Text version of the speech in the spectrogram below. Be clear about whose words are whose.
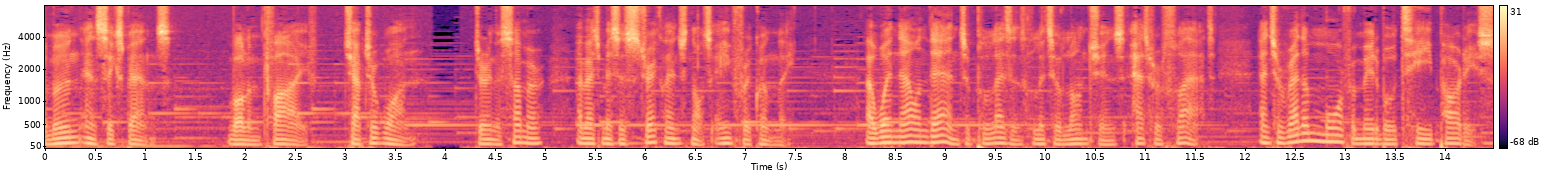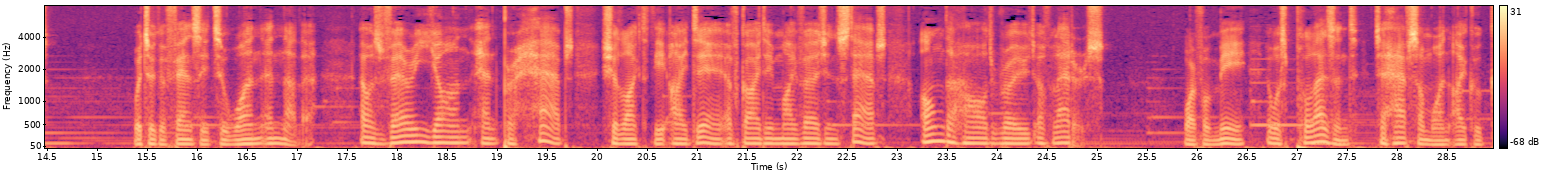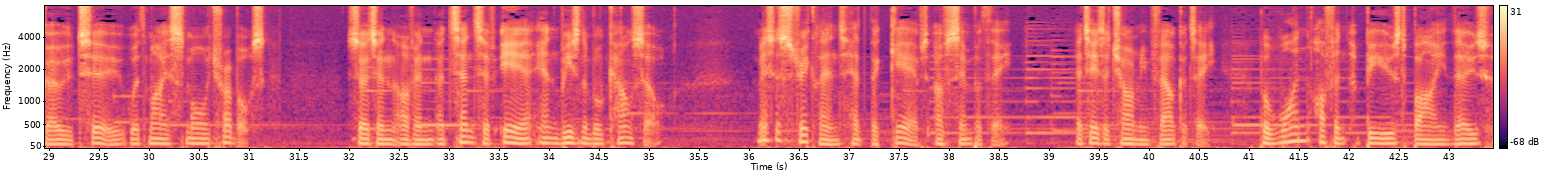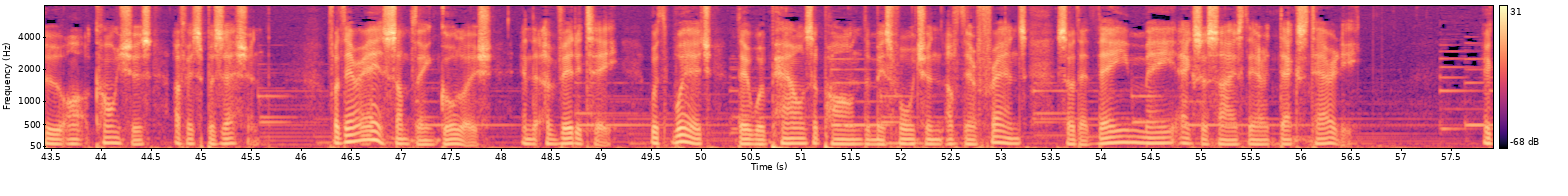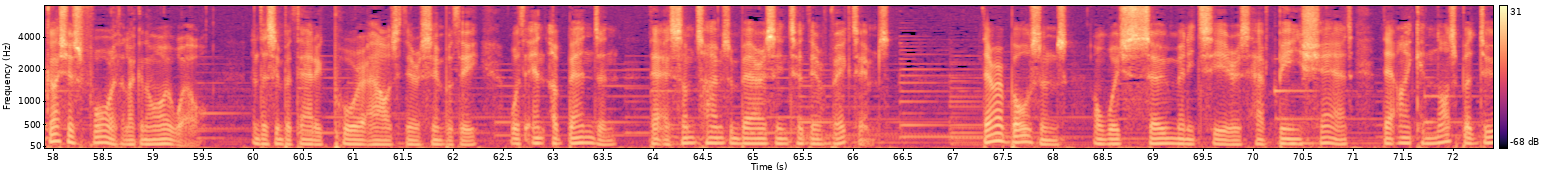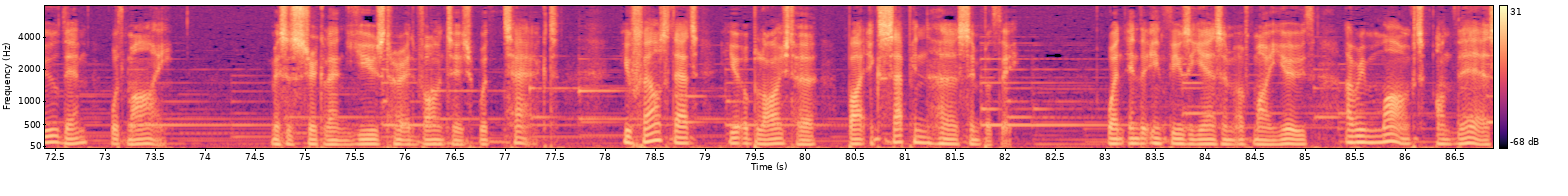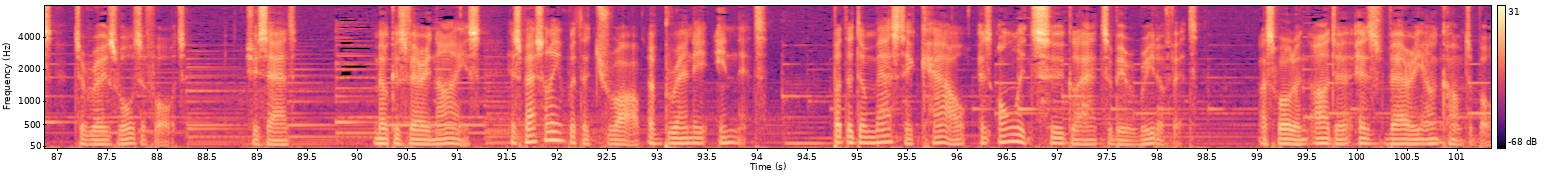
Speaker 1: The Moon and Sixpence, Volume 5, Chapter 1. During the summer, I met Mrs. Strickland not infrequently. I went now and then to pleasant little luncheons at her flat, and to rather more formidable tea parties. We took a fancy to one another. I was very young, and perhaps she liked the idea of guiding my virgin steps on the hard road of letters while for me it was pleasant to have someone I could go to with my small troubles, certain of an attentive ear and reasonable counsel. Mrs. Strickland had the gift of sympathy. It is a charming faculty, but one often abused by those who are conscious of its possession, for there is something ghoulish in the avidity with which they will pounce upon the misfortune of their friends so that they may exercise their dexterity. It gushes forth like an oil well, and the sympathetic pour out their sympathy with an abandon that is sometimes embarrassing to their victims. There are bosoms on which so many tears have been shed that I cannot but do them with mine. Mrs. Strickland used her advantage with tact. You felt that you obliged her by accepting her sympathy. When in the enthusiasm of my youth I remarked on this to Rose Waterford, she said, Milk is very nice, especially with a drop of brandy in it. But the domestic cow is only too glad to be rid of it. A swollen udder is very uncomfortable.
